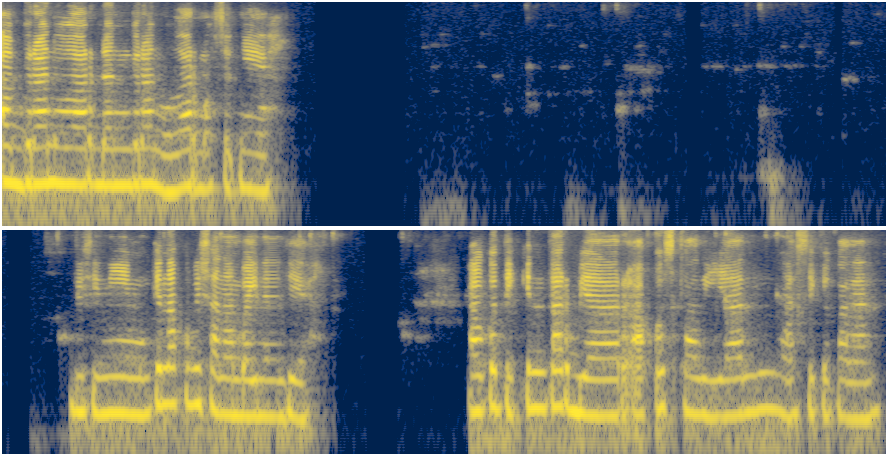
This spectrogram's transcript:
Agranular dan granular maksudnya ya. Di sini. Mungkin aku bisa nambahin aja ya. Aku tikin ntar biar aku sekalian ngasih ke kalian.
